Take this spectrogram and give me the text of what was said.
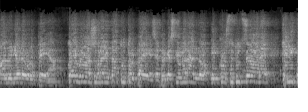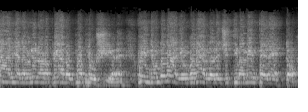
all'Unione Europea. Tolgono la sovranità a tutto il Paese perché scriveranno in Costituzione che l'Italia dall'Unione Europea non può più uscire. Quindi un domani un governo legittimamente eletto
